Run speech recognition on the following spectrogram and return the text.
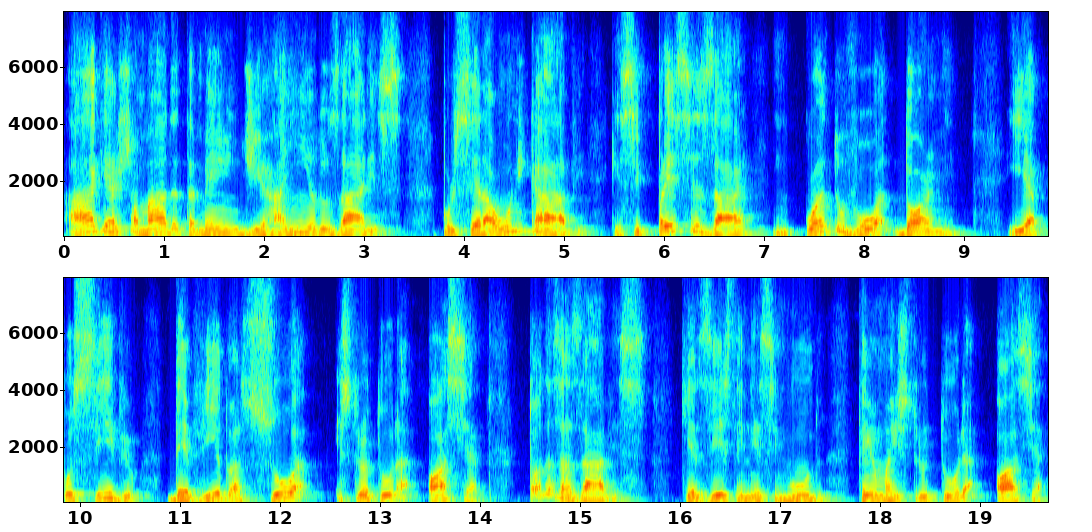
A águia é chamada também de rainha dos ares, por ser a única ave que, se precisar, enquanto voa, dorme. E é possível devido à sua estrutura óssea. Todas as aves que existem nesse mundo têm uma estrutura óssea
